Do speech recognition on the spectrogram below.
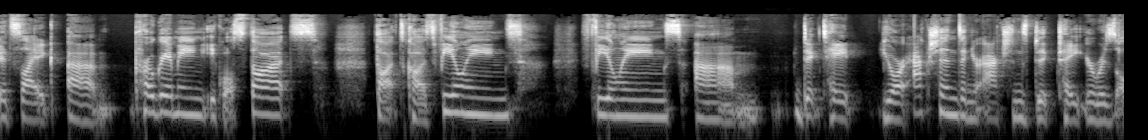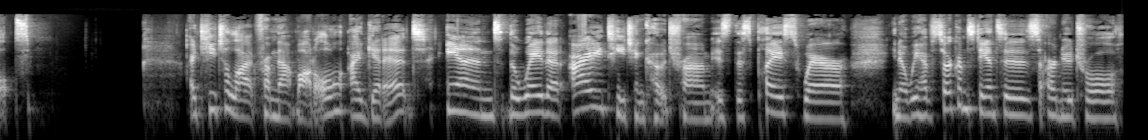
it's like um, programming equals thoughts, thoughts cause feelings, feelings um, dictate your actions and your actions dictate your results. I teach a lot from that model. I get it. And the way that I teach and coach from is this place where, you know, we have circumstances are neutral.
